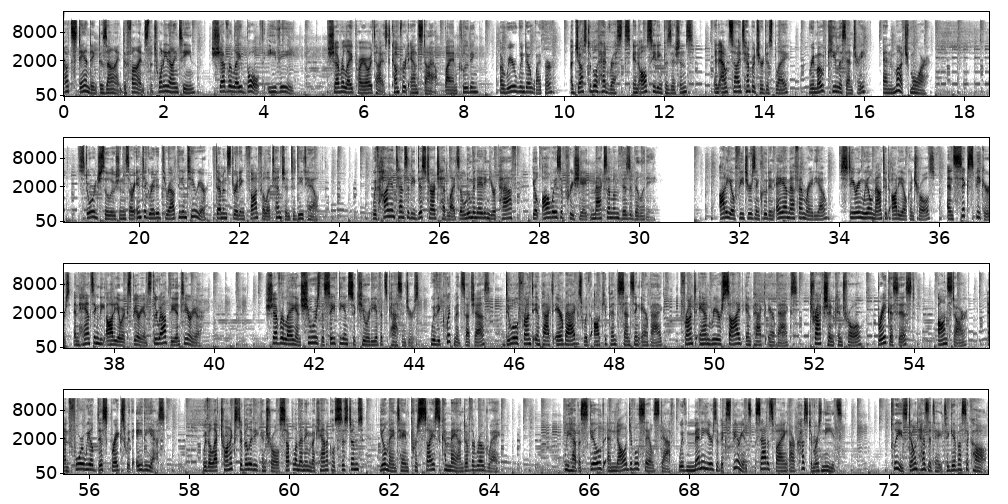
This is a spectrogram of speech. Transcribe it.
Outstanding design defines the 2019 Chevrolet Bolt EV. Chevrolet prioritized comfort and style by including a rear window wiper, adjustable headrests in all seating positions, an outside temperature display, remote keyless entry, and much more. Storage solutions are integrated throughout the interior, demonstrating thoughtful attention to detail. With high-intensity discharge headlights illuminating your path, you'll always appreciate maximum visibility. Audio features include an AM-FM radio, steering wheel mounted audio controls, and six speakers enhancing the audio experience throughout the interior. Chevrolet ensures the safety and security of its passengers with equipment such as dual front impact airbags with occupant sensing airbag, front and rear side impact airbags, traction control, brake assist, OnStar, and four-wheel disc brakes with ABS. With electronic stability control supplementing mechanical systems, you'll maintain precise command of the roadway. We have a skilled and knowledgeable sales staff with many years of experience satisfying our customers' needs. Please don't hesitate to give us a call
